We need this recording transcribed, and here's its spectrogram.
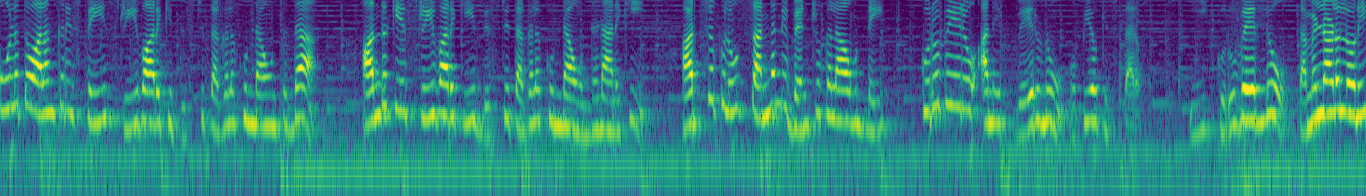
పూలతో అలంకరిస్తే శ్రీవారికి దిష్టి తగలకుండా ఉంటుందా? అందుకే శ్రీవారికి దిష్టి తగలకుండా ఉండడానికి అర్చకులు సన్నని వెంట్రుకలా ఉండే కురువేరు అనే వేరును ఉపయోగిస్తారు. ఈ కురువేర్లు తమిళనాడులోని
